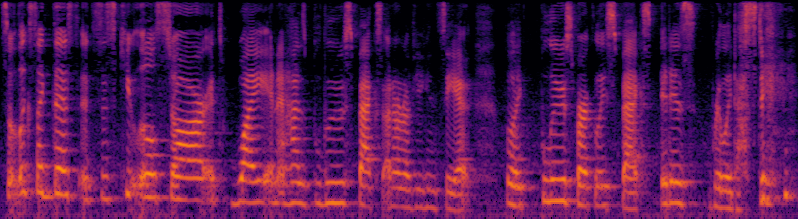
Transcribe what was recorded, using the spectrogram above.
So it looks like this. It's this cute little star. It's white, and it has blue specks. I don't know if you can see it, but like blue sparkly specks. It is really dusty.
